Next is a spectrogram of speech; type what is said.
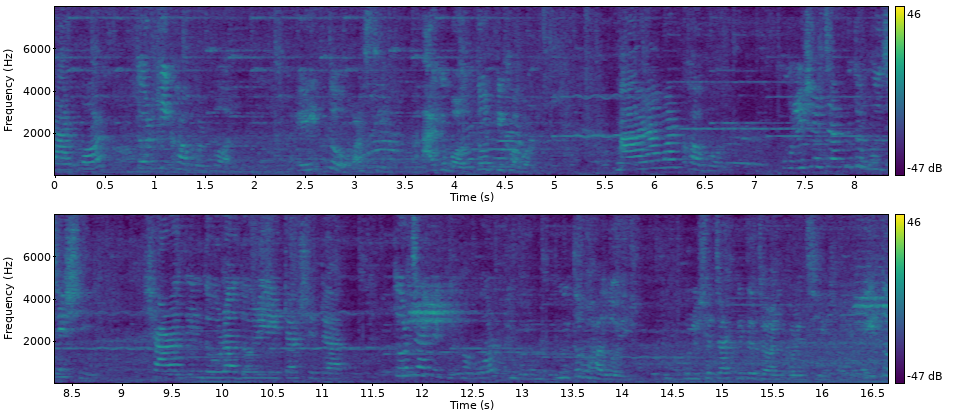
তারপর তোর কি খবর বল? এই তো আসি আগে বল তোর কি খবর? আর আমার খবর? পুলিশের চাকরি তো বুঝিসই। সারাদিন দৌড়াদৌড়ি এটা সেটা। তোর চাকরি কি খবর? তুই তো ভালোই। পুলিশের চাকরিতে জয়েন করেছিস এই তো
